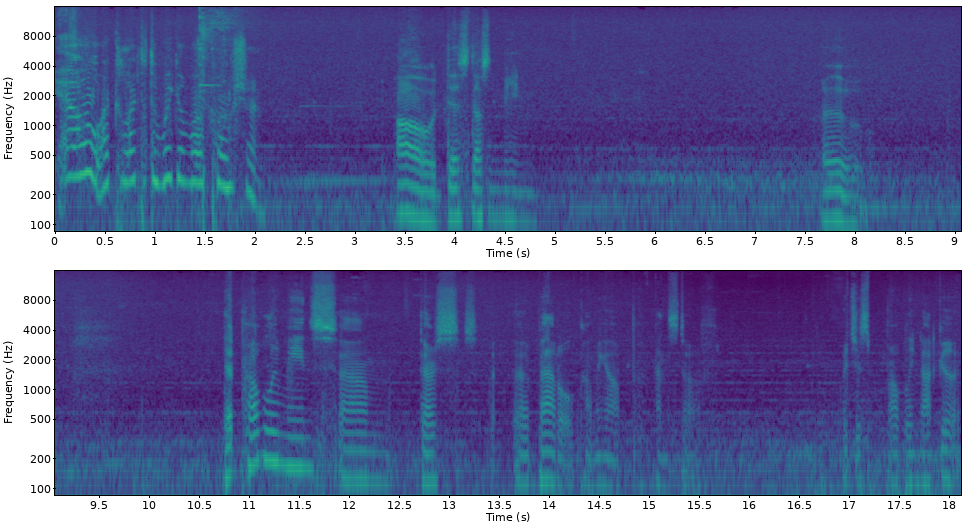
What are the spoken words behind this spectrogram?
Hell I collected the Wiggenweld potion! Oh, this doesn't mean... Ooh. That probably means um, there's a battle coming up and stuff. Which is probably not good.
